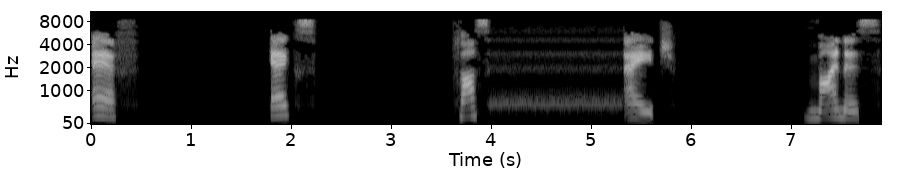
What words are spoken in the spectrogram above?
f x plus h minus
